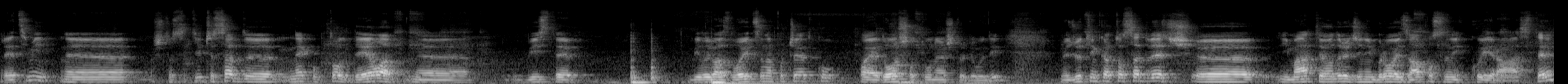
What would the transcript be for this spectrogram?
Reci mi, e, što se tiče sad e, nekog tog dela, vi ste bili vas dvojica na početku, pa je došlo tu nešto ljudi. Međutim, kad to sad već e, imate određeni broj zaposlenih koji raste, e,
